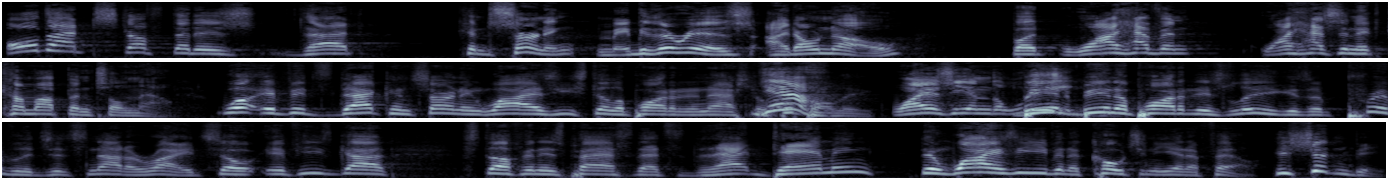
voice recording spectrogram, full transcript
all that stuff that is that concerning, maybe there is, I don't know, but why haven't why hasn't it come up until now? Well, if it's that concerning, why is he still a part of the National yeah. Football League? Why is he in the league? Being, being a part of this league is a privilege. It's not a right. So if he's got stuff in his past that's that damning, then why is he even a coach in the NFL? He shouldn't be.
